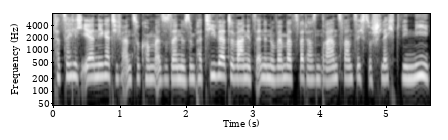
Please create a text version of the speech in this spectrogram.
tatsächlich eher negativ anzukommen. Also seine Sympathiewerte waren jetzt Ende November 2023 so schlecht wie nie.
